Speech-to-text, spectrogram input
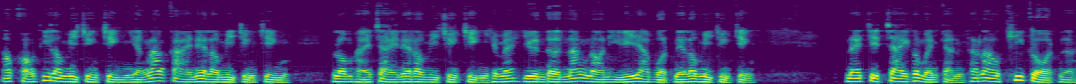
เอาของที่เรามีจริง ๆ อย่างร่างกายเนี่ยเรามีจริง ๆ ลมหายใจเนี่ยเรามีจริง ๆ ใช่ไหมยืนเดินนั่งนอนอิริยาบถเนี่ยเรามีจริง ๆ ในจิตใจก็เหมือนกัน ถ้าเราขี้โกรธนะ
